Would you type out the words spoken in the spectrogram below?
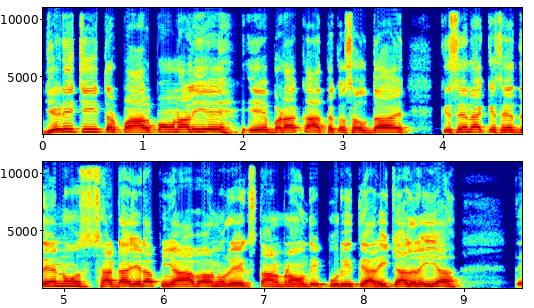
ਜਿਹੜੀ ਚੀਜ਼ ਤਰਪਾਲ ਪਾਉਣ ਵਾਲੀ ਏ, ਇਹ ਬੜਾ ਘਾਤਕ ਸੌਦਾ ਹੈ ਕਿਸੇ ਨਾ ਕਿਸੇ ਦਿਨ ਨੂੰ ਸਾਡਾ ਜਿਹੜਾ ਪੰਜਾਬ ਆ, ਉਹਨੂੰ ਰੇਗਿਸਤਾਨ ਬਣਾਉਣ ਦੀ ਪੂਰੀ ਤਿਆਰੀ ਚੱਲ ਰਹੀ ਆ। ਤੇ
